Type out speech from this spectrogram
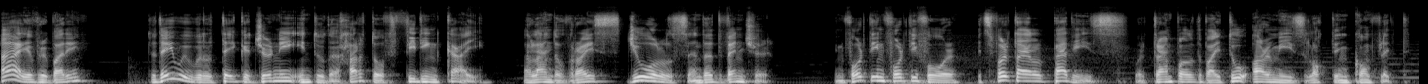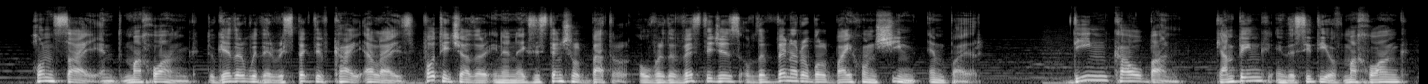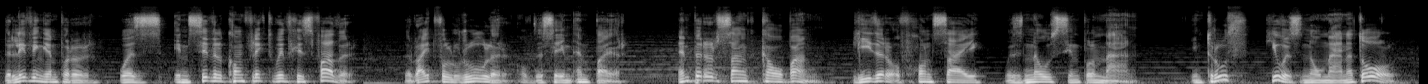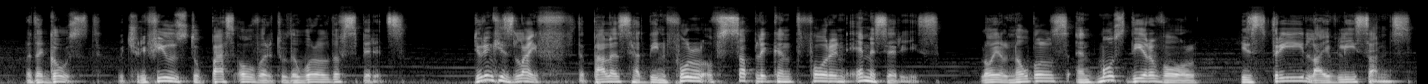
Hi everybody! Today we will take a journey into the heart of Thidin Kai, a land of rice, jewels and adventure. In 1444, its fertile paddies were trampled by two armies locked in conflict. Honsai and Ma Huang, together with their respective Kai allies, fought each other in an existential battle over the vestiges of the venerable Baihon Xinh Empire. Din Caoban, camping in the city of Ma Huang, the living emperor, was in civil conflict with his father, the rightful ruler of the same empire. Emperor Sang Caoban, leader of Honsai, was no simple man. In truth, he was no man at all, but a ghost which refused to pass over to the world of spirits. During his life, the palace had been full of supplicant foreign emissaries, loyal nobles, and most dear of all, his three lively sons.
